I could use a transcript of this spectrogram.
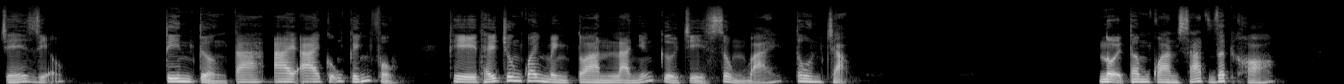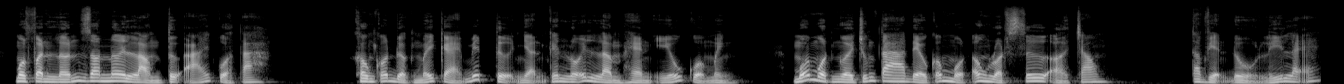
chế giễu. Tin tưởng ta ai ai cũng kính phục thì thấy chung quanh mình toàn là những cử chỉ sùng bái, tôn trọng. Nội tâm quan sát rất khó, một phần lớn do nơi lòng tự ái của ta không có được mấy kẻ biết tự nhận cái lỗi lầm hèn yếu của mình. Mỗi một người chúng ta đều có một ông luật sư ở trong. Ta viện đủ lý lẽ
